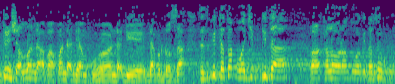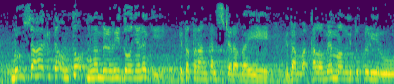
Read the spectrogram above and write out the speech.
itu insya Allah tidak apa-apa, tidak diampun, tidak di, tidak berdosa. Tetapi tetap wajib kita eh, kalau orang tua kita berusaha kita untuk mengambil ridhonya lagi. Kita terangkan secara baik. Kita kalau memang itu keliru,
